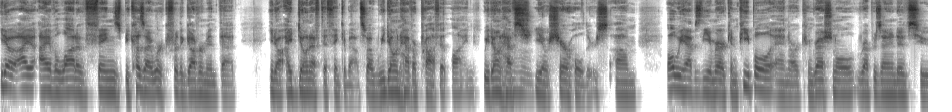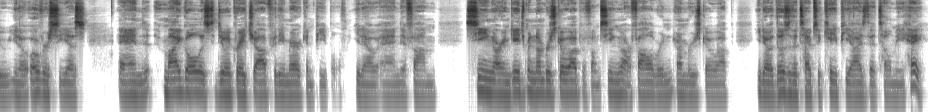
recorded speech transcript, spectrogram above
you know, I I have a lot of things because I work for the government that you know I don't have to think about. So we don't have a profit line. We don't have mm-hmm. you know shareholders. Um, all we have is the American people and our congressional representatives who you know oversee us. And my goal is to do a great job for the American people. You know, and if I'm seeing our engagement numbers go up, if I'm seeing our follower numbers go up, you know, those are the types of KPIs that tell me, hey,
